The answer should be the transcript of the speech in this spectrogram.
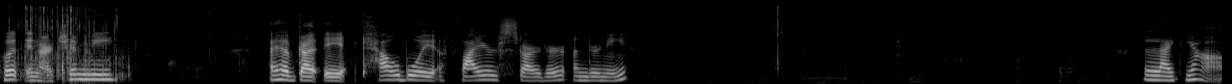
put in our chimney. I have got a cowboy fire starter underneath. Like yeah.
